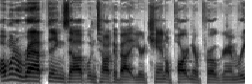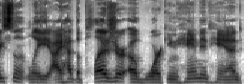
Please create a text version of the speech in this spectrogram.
I want to wrap things up and talk about your channel partner program. Recently, I had the pleasure of working hand in hand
